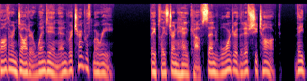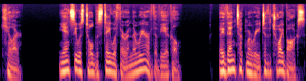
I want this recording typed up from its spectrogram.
Father and daughter went in and returned with Marie. They placed her in handcuffs and warned her that if she talked, they'd kill her. Yancey was told to stay with her in the rear of the vehicle. They then took Marie to the toy box,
